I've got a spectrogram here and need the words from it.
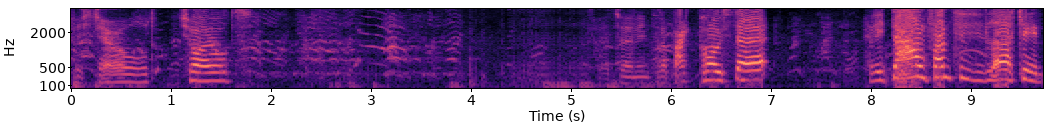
Fitzgerald, Childs. Turn into the back post there. Headed down, Francis is lurking.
